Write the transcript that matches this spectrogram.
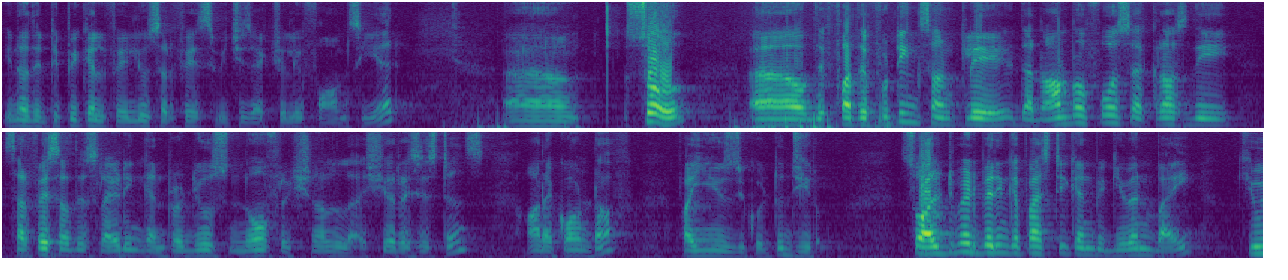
you know the typical failure surface which is actually forms here. So the, for the footings on clay the normal force across the surface of the sliding can produce no frictional shear resistance on account of phi u is equal to 0. So ultimate bearing capacity can be given by Qu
